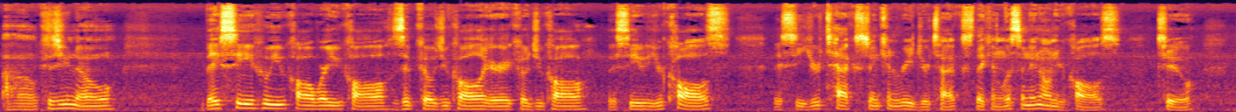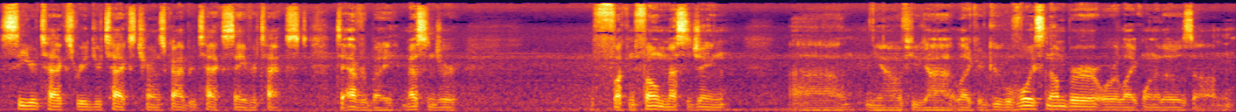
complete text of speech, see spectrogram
Because, uh, you know, they see who you call, where you call, zip codes you call, area codes you call. They see your calls. They see your text and can read your text. They can listen in on your calls too. See your text, read your text, transcribe your text, save your text to everybody. Messenger, fucking phone messaging. Uh, you know, if you got like a Google Voice number or like one of those, um,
